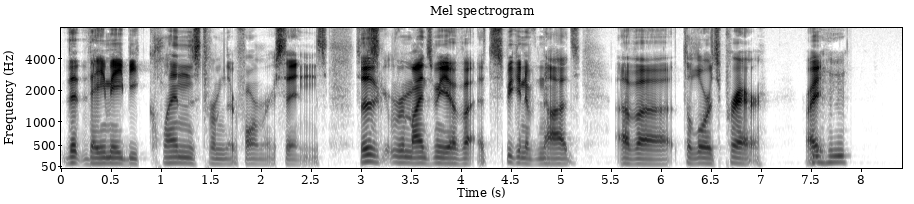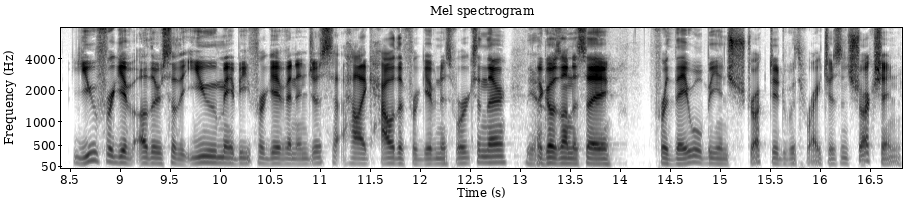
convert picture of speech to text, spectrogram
that they may be cleansed from their former sins. So this reminds me of uh, speaking of nods of uh, the Lord's prayer, right? Mm-hmm. You forgive others so that you may be forgiven, and just how like how the forgiveness works in there. Yeah. It goes on to say, "For they will be instructed with righteous instruction,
